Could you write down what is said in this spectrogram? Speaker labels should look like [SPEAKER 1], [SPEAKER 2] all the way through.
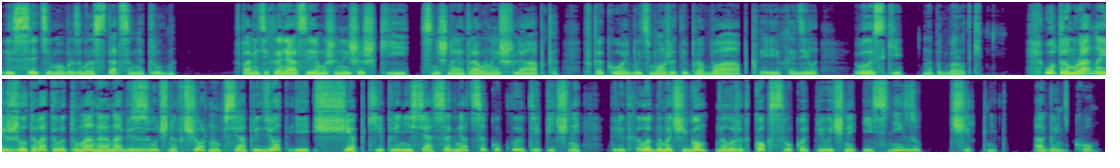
[SPEAKER 1] и с этим образом расстаться мне трудно. В памяти хранятся ее мышиные шашки, смешная траурная шляпка, в какой, быть может, и прабабка ее ходила, волоски на подбородке. Утром рано из желтоватого тумана она беззвучно в черном вся придет и, щепки принеся, согнется куклою тряпичной, перед холодным очагом наложит кокс с рукой привычной и снизу чиркнет огоньком.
